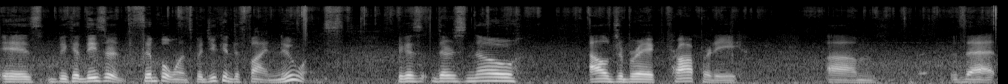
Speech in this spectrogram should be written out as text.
is because these are simple ones, but you can define new ones because there's no algebraic property um, that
